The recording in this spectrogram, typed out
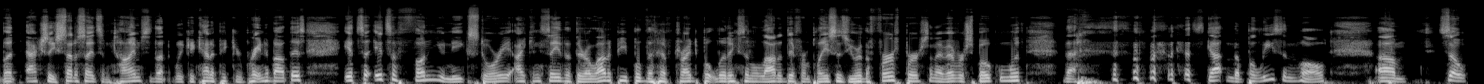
but actually set aside some time so that we could kind of pick your brain about this. It's a it's a fun, unique story. I can say that there are a lot of people that have tried to put Linux in a lot of different places. You are the first person I've ever spoken with that, that has gotten the police involved. Um, so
